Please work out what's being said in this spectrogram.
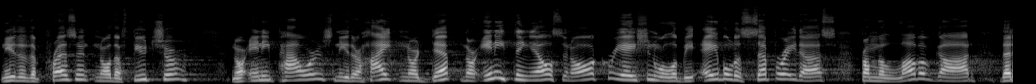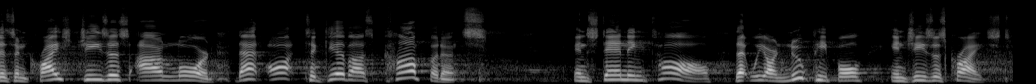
neither the present nor the future, nor any powers, neither height nor depth, nor anything else in all creation will be able to separate us from the love of God that is in Christ Jesus our Lord. That ought to give us confidence in standing tall that we are new people in Jesus Christ.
